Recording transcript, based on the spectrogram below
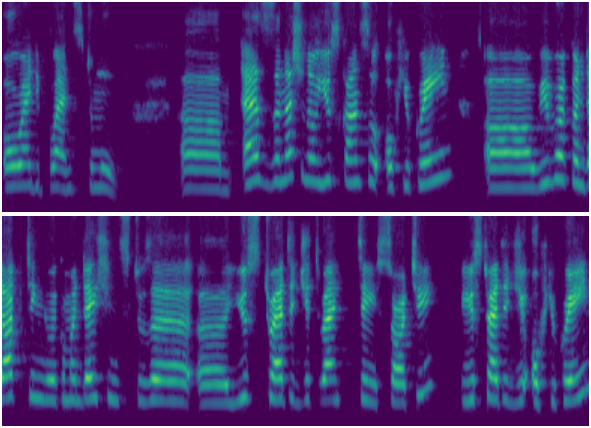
already plans to move. Um, as the National Youth Council of Ukraine, uh, we were conducting recommendations to the uh, Youth Strategy 2030 youth strategy of Ukraine.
